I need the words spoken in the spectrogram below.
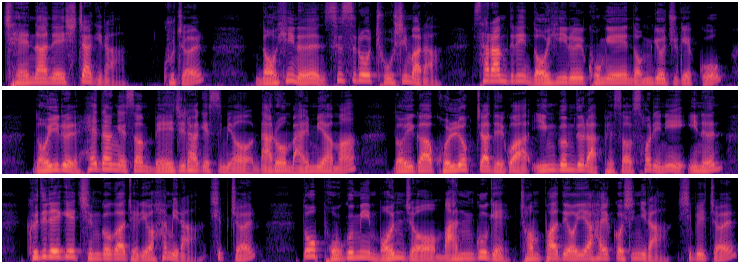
재난의 시작이라. 9절 너희는 스스로 조심하라. 사람들이 너희를 공회에 넘겨주겠고 너희를 해당에서 매질하겠으며 나로 말미암아 너희가 권력자들과 임금들 앞에서 서리니 이는 그들에게 증거가 되려 함이라. 10절. 또 복음이 먼저 만국에 전파되어야 할 것이니라. 11절.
